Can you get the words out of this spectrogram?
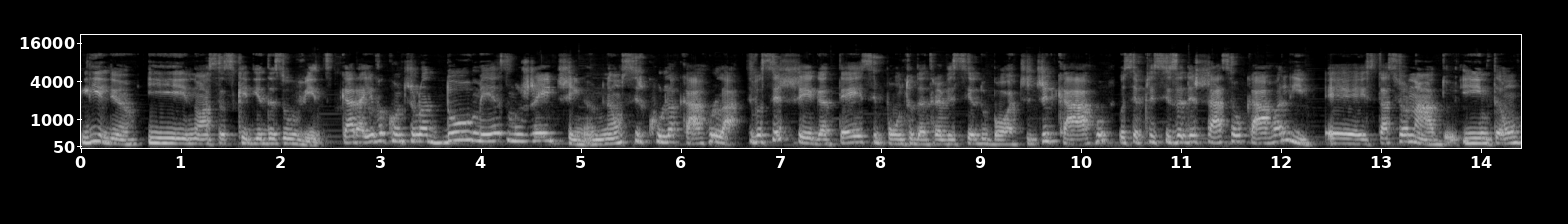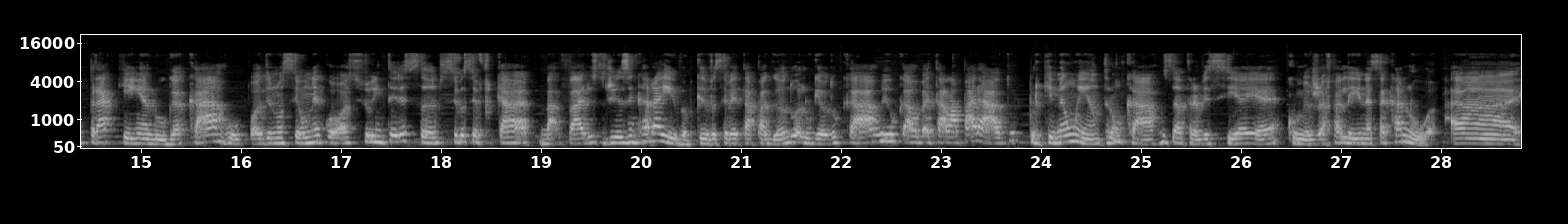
Lilian e nossas queridas ouvintes, Caraíva continua do mesmo jeitinho, não circula carro lá. Se você chega até esse ponto da travessia do bote de carro, você precisa deixar seu carro ali, é, estacionado. E então, para quem aluga carro, pode não ser um negócio interessante se você ficar vários dias em Caraíva, porque você vai estar tá pagando o aluguel do carro e o carro vai estar tá lá parado, porque não entram carros. A travessia é, como eu já falei, nessa canoa. Ah,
